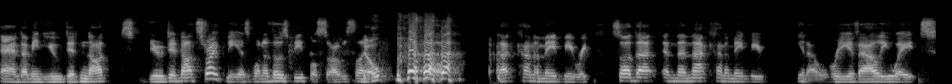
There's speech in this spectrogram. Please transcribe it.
and i mean you did not you did not strike me as one of those people. So i was like nope. well, that kind of made me re- so that and then that kind of made me you know reevaluate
